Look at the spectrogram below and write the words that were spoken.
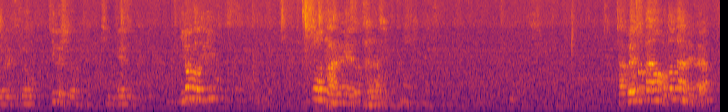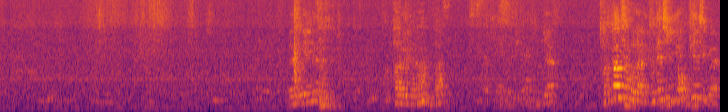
이걸 쭉 찍으시고 되겠습니다. 이런 것들이 수업 반응에서 달라집니다. 자, 왼쪽 단어 어떤 단어일까요? 왼쪽에 있는 사진. 바로 있는 하나입니다. 예? 저도 깜짝 놀라게 도대체 이게 어떻게 찍은 거예요?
